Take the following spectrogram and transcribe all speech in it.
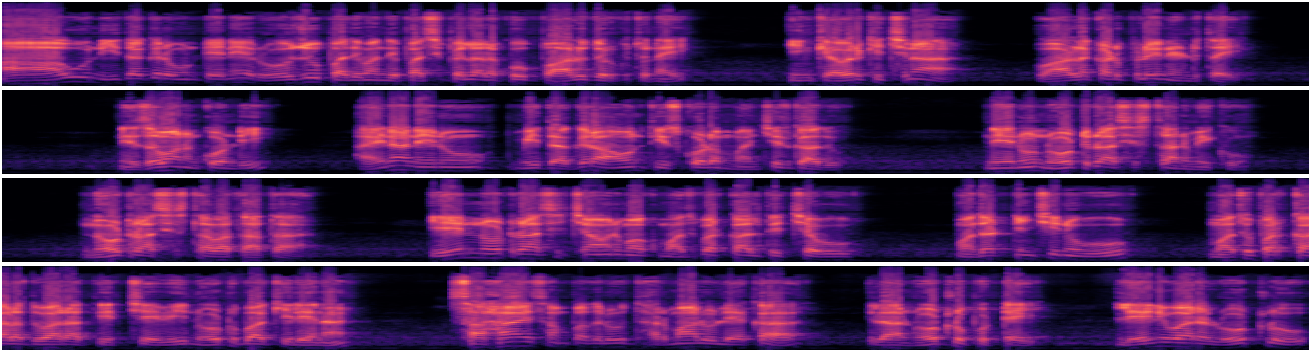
ఆ ఆవు నీ దగ్గర ఉంటేనే రోజూ పది మంది పసిపిల్లలకు పాలు దొరుకుతున్నాయి. ఇంకెవరికిచ్చినా వాళ్ళ కడుపులే నిండుతాయి. నిజం అనుకోండి అయినా నేను మీ దగ్గర ఆవును తీసుకోవడం మంచిది కాదు. నేను నోటు రాసిస్తాను మీకు. నోటు రాసిస్తావా తాత? ఏం నోటు రాసిచ్చామని మాకు మధుపర్కాలు తెచ్చావు? మొదట్నుంచి నువ్వు మధుపర్కాల ద్వారా తీర్చేవి నోటు బాకీలేనా? సహాయ సంపదలు ధర్మాలు లేక ఇలా నోట్లు పుట్టాయి. లేనివారి లోట్లు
